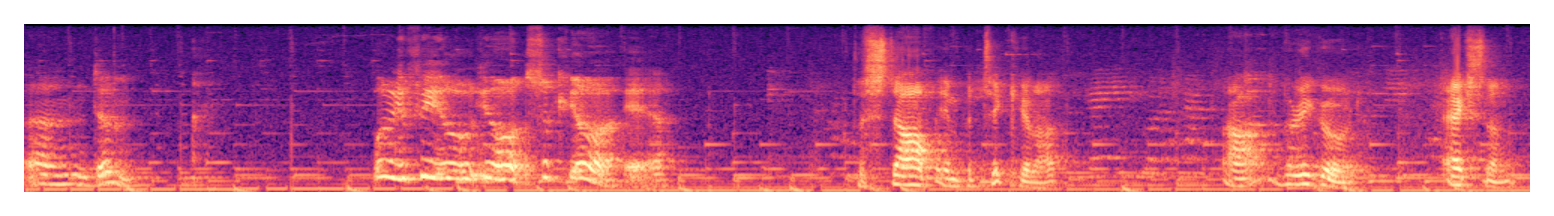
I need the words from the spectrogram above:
and um, well, you feel you're secure here. The staff in particular are very good, excellent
